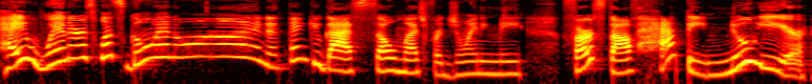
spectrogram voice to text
Hey, winners, what's going on? Thank you guys so much for joining me. First off, Happy New Year.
